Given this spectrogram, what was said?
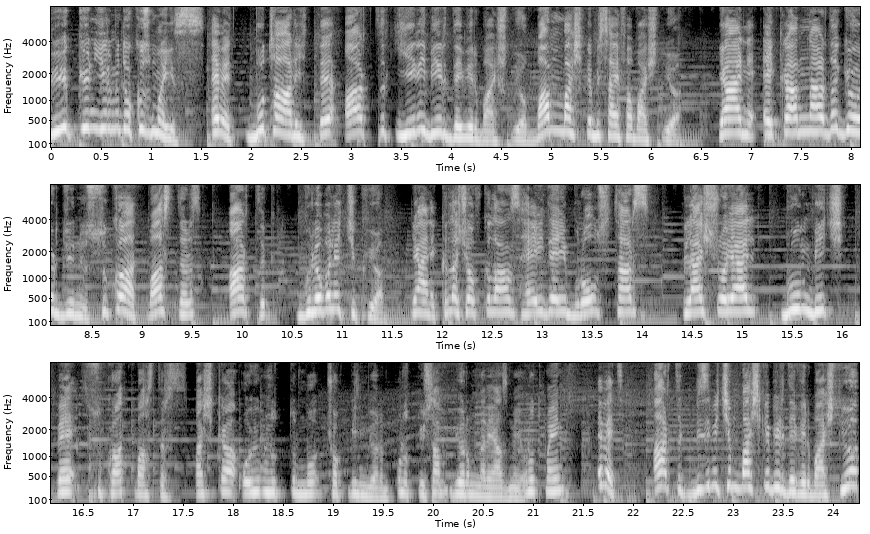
Büyük gün 29 Mayıs. Evet bu tarihte artık yeni bir devir başlıyor. Bambaşka bir sayfa başlıyor. Yani ekranlarda gördüğünüz Squad Busters artık globale çıkıyor. Yani Clash of Clans, Heyday, Brawl Stars, Clash Royale, Boom Beach ve Squad Busters. Başka oyun unuttum mu çok bilmiyorum. Unuttuysam yorumlara yazmayı unutmayın. Evet artık bizim için başka bir devir başlıyor.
